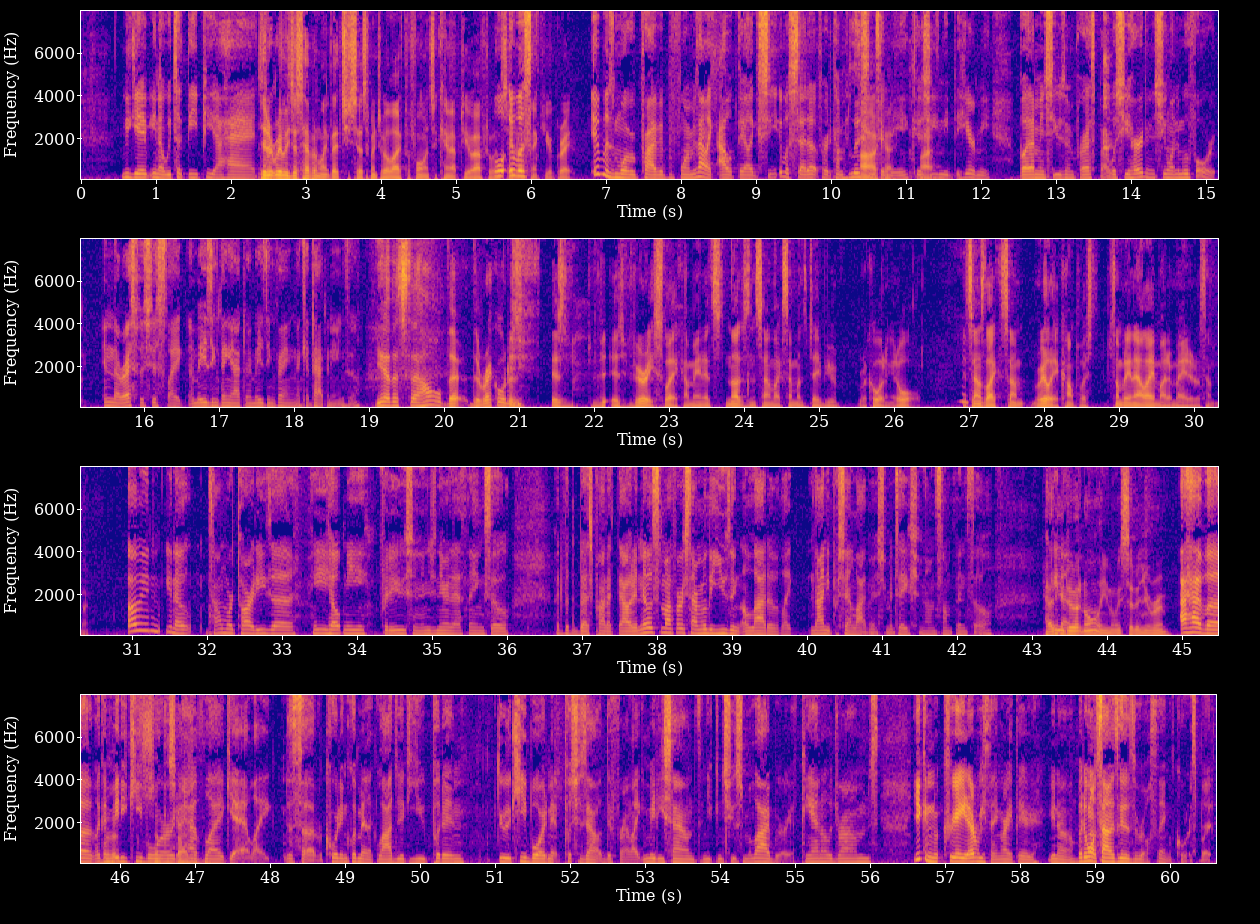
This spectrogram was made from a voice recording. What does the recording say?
we gave, you know, we took the EP I had. Did it really just happen like that? She just went to a live performance and came up to you afterwards. Well, and said, it was- I think you're great. it was more of a private performance, not like out there. Like she, it was set up for her to come listen Oh, to me because Right. she needed to hear me. But I mean, she was impressed by what she heard and she wanted to move forward. And the rest was just like amazing thing after amazing thing that kept happening. So Yeah, that's the whole the the record is is is very slick. I mean, it's not doesn't sound like someone's debut recording at all. It sounds like some really accomplished somebody in LA might have made it or something. I mean, you know, Tom worked hard. He's uh he helped me produce and engineer that thing. So had to put the best product out. And it was my first time really using a lot of like ninety percent live instrumentation on something. So How do You you, know. do it normally? You normally sit in your room. I have a like a MIDI keyboard. I have like yeah, like just uh, recording equipment like Logic. You put in through the keyboard and it pushes out different like MIDI sounds, and you can choose from a library of piano, drums. You can create everything right there, you know. But it won't sound as good as the real thing, of course. But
